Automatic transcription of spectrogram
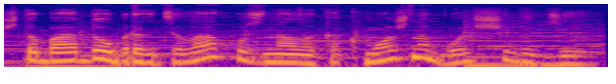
чтобы о добрых делах узнало как можно больше людей –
